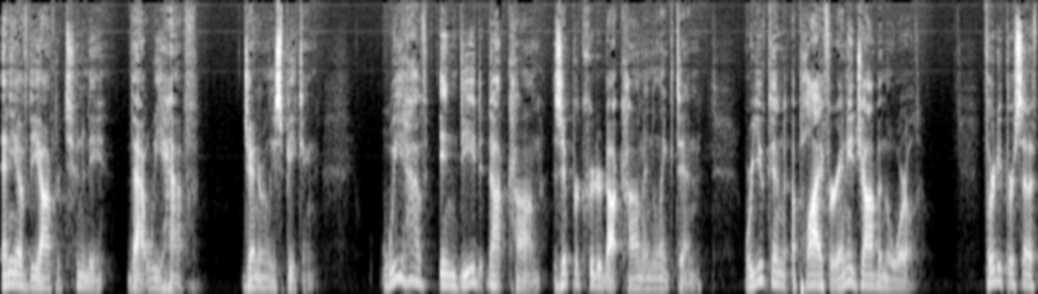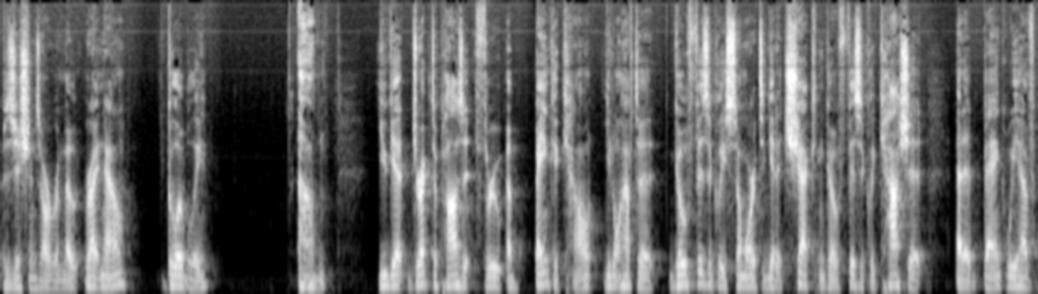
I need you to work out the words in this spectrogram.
any of the opportunity that we have, generally speaking we have Indeed.com, ZipRecruiter.com, and LinkedIn, where you can apply for any job in the world. 30% of positions are remote right now, globally. Um, you get direct deposit through a bank account. You don't have to go physically somewhere to get a check and go physically cash it at a bank. We have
